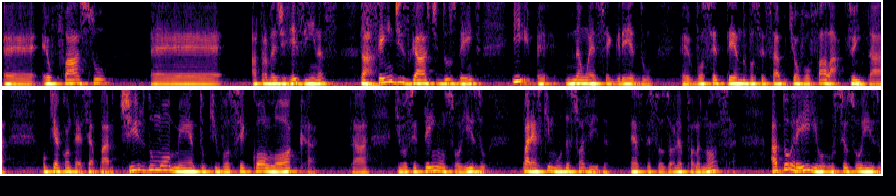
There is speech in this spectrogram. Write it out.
É, eu faço é, através de resinas tá. sem desgaste dos dentes. E é, não é segredo, é, você tendo, você sabe que eu vou falar. Sim. Tá? O que acontece? A partir do momento que você coloca, tá? que você tem um sorriso, parece que muda a sua vida. Né? As pessoas olham e falam, nossa, adorei o, o, seu sorriso.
